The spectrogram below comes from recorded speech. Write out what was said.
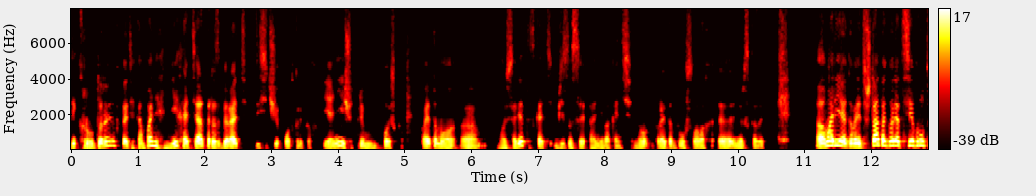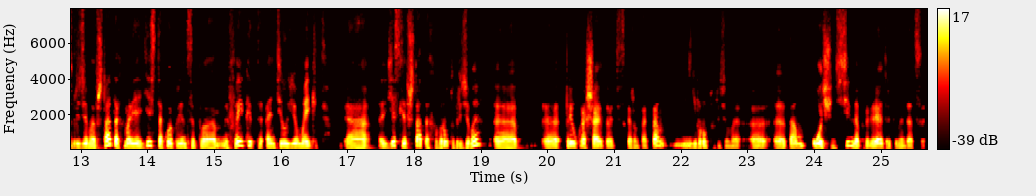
рекрутеры в этих компаниях не хотят разбирать тысячи откликов, и они ищут прямым поиском. Поэтому э, мой совет – искать бизнесы, а не вакансии. Но про это в двух словах э, не рассказать. А Мария говорит, в Штатах, говорят, все врут в резюме. В Штатах, Мария, есть такой принцип э, fake it until you make it. Э, если в Штатах врут в резюме, приукрашают, давайте скажем так, там не врут в резюме, там очень сильно проверяют рекомендации.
